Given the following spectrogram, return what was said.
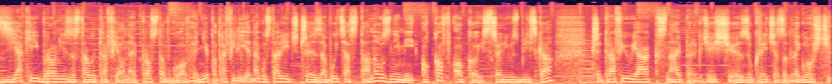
z jakiej broni zostały trafione prosto w głowę. Nie potrafili jednak ustalić, czy zabójca stanął z nimi oko w oko i strzelił z bliska, czy trafił jak snajper gdzieś z ukrycia, z odległości.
